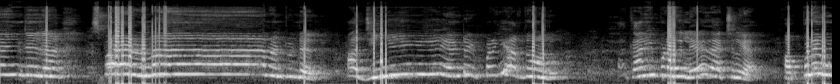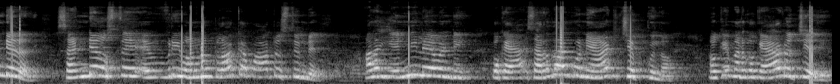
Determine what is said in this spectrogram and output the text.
జింజు జై స్పైడర్ మ్యాన్ అంటుండేది. ఆ జింజు జింజు అంటే ఇప్పటికీ అర్థం అవ్వదు. కానీ ఇప్పుడు అది లేదు యాక్చువల్గా. అప్పుడే ఉండేది అది. సండే వస్తే ఎవ్రీ వన్ ఓ క్లాక్ ఆ పాట వస్తుండేది. అలా ఎన్ని లేవండి? ఒక సరదా కొన్ని యాడ్స్ చెప్పుకుందాం. ఓకే మనకు ఒక యాడ్ వచ్చేది.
